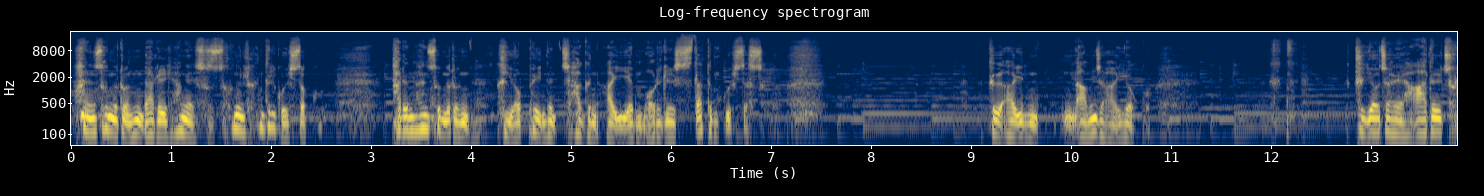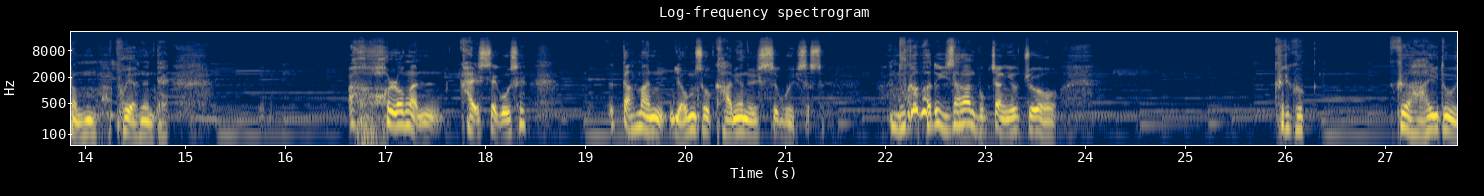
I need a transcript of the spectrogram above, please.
한 손으로는 나를 향해서 손을 흔들고 있었고 다른 한 손으로는 그 옆에 있는 작은 아이의 머리를 쓰다듬고 있었어요. 그 아이는 남자 아이였고 그 여자의 아들처럼 보였는데 헐렁한 갈색 옷에 까만 염소 가면을 쓰고 있었어요. 누가 봐도 이상한 복장이었죠. 그리고 그 아이도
